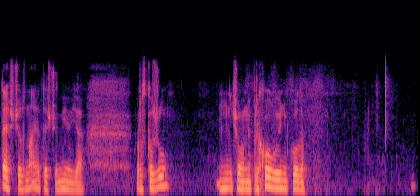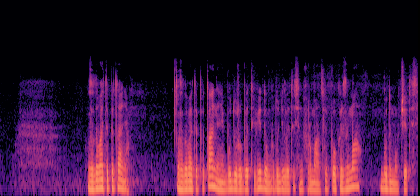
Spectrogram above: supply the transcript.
Те, що знаю, те, що вмію, я розкажу. Нічого не приховую ніколи. Задавайте питання. Задавайте питання і буду робити відео, буду ділитися інформацією. Поки зима, будемо вчитись.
